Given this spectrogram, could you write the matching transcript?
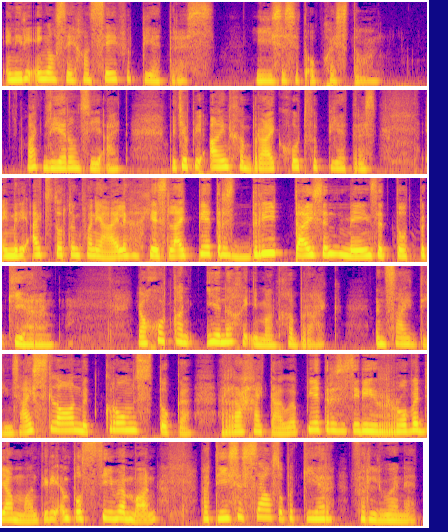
en hierdie engel sê gaan sê vir Petrus, Jesus het opgestaan. Wat leer ons hier uit? Weet jy op die eind gebruik God vir Petrus en met die uitstorting van die Heilige Gees lei Petrus 3000 mense tot bekering. Ja, God kan enige iemand gebruik in sy diens. Hy slaan met kromstokke reguit houe. Petrus is hierdie rowwe diamant, hierdie impulsiewe man wat Jesus selfs op 'n keer verloon het.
